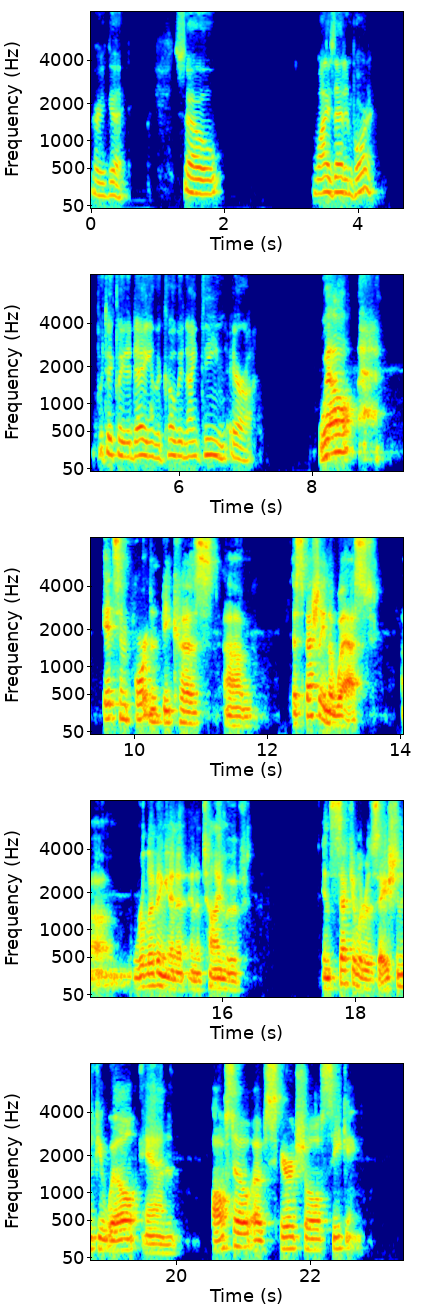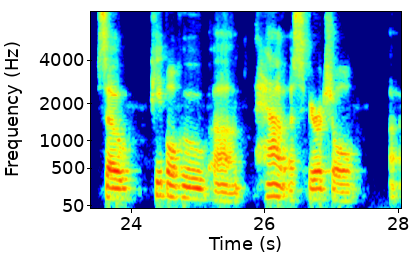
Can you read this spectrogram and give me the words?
very good. So, why is that important, particularly today in the COVID 19 era? Well, it's important because, um, especially in the West, um, we're living in a, in a time of in secularization, if you will, and also of spiritual seeking. So, people who um, have a spiritual uh,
